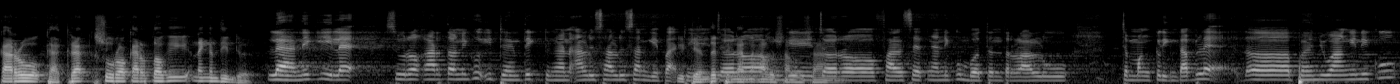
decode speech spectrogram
karo gagrak Surakarta ki ning endi, Nduk? Lah niki lek Surakarta niku identik dengan alus-alusan nggih Pak De. Identik dengan Cara- alus-alusan. Nggih, cara falsetnya niku mboten terlalu cemengkling, tapi lek eh, Banyuwangi niku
